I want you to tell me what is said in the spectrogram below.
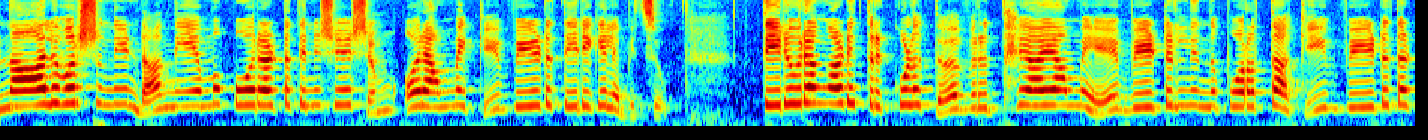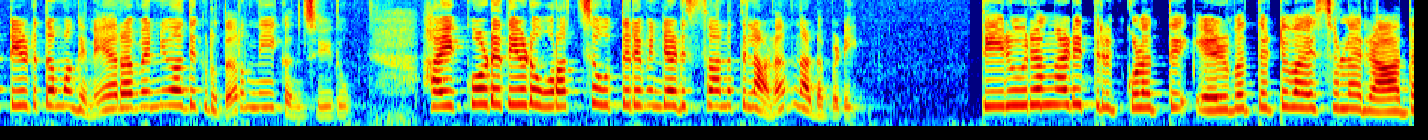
നാല് വർഷം നീണ്ട നിയമ പോരാട്ടത്തിന് ശേഷം ഒരമ്മയ്ക്ക് വീട് തിരികെ ലഭിച്ചു. തിരൂരങ്ങാടി തൃക്കുളത്ത് വൃദ്ധയായ അമ്മയെ വീട്ടിൽ നിന്ന് പുറത്താക്കി വീട് തട്ടിയെടുത്ത മകനെ റവന്യൂ അധികൃതർ നീക്കം ചെയ്തു. ഹൈക്കോടതിയുടെ ഉറച്ച ഉത്തരവിന്റെ അടിസ്ഥാനത്തിലാണ് നടപടി. തിരൂരങ്ങാടി തൃക്കുളത്ത് എഴുപത്തെട്ട് വയസ്സുള്ള രാധ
